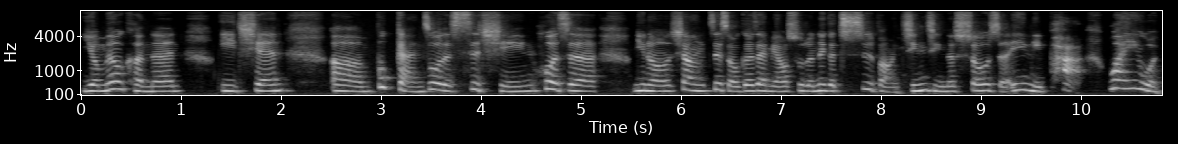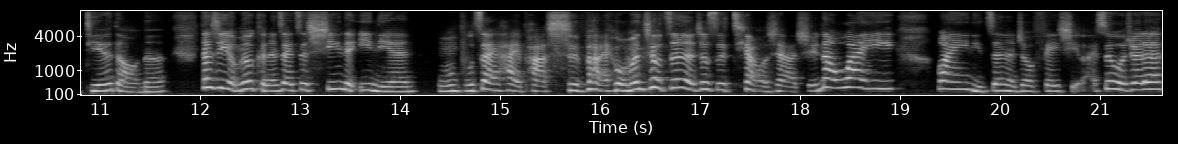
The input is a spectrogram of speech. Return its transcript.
有没有可能以前，呃，不敢做的事情，或者，you know，像这首歌在描述的那个翅膀紧紧的收着，因为你怕万一我跌倒呢？但是有没有可能在这新的一年？我们不再害怕失败，我们就真的就是跳下去。那万一，万一你真的就飞起来，所以我觉得，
